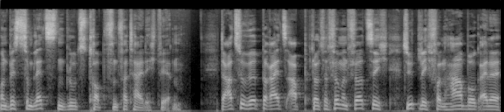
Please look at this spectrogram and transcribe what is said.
und bis zum letzten Blutstropfen verteidigt werden. Dazu wird bereits ab 1945 südlich von Harburg eine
